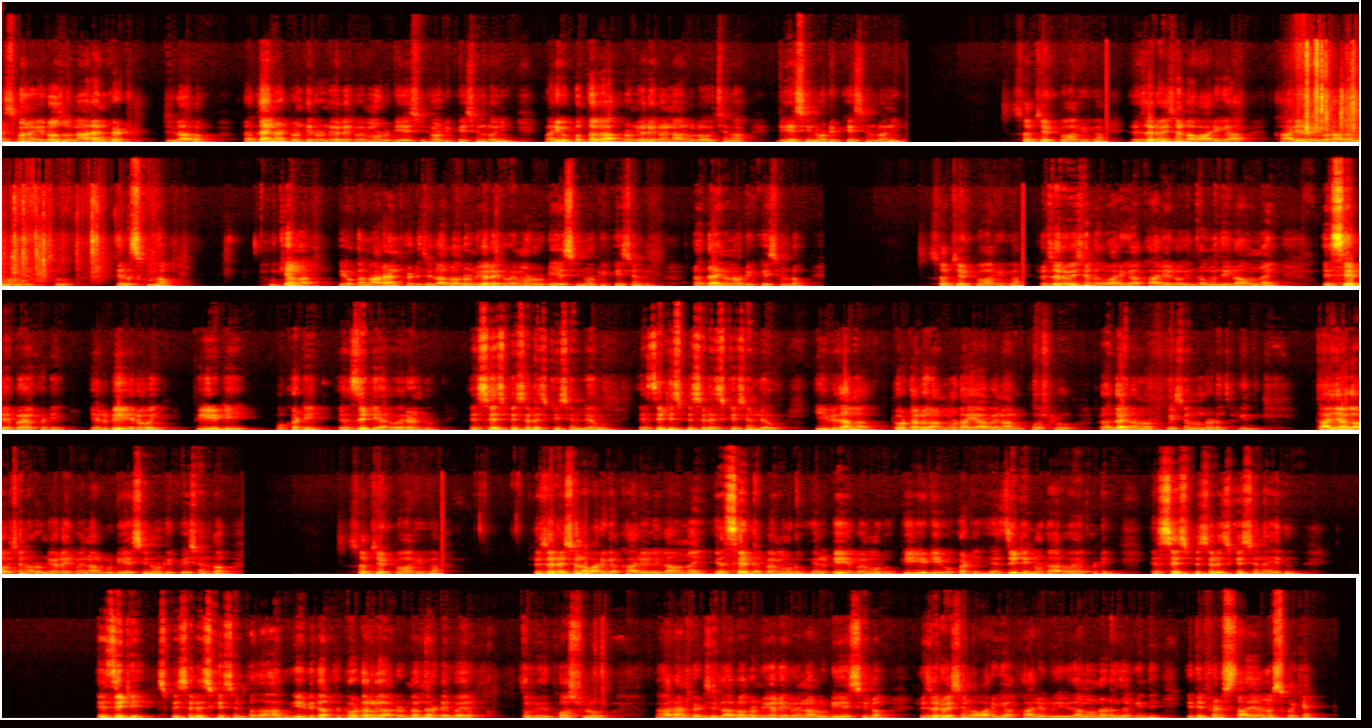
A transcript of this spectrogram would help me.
Friends మనం ఈరోజు నారాయణపేట జిల్లాలో రద్దయినటువంటి రెండు వేల ఇరవై మూడు డిఎస్సి నోటిఫికేషన్లోని మరియు కొత్తగా రెండు వేల ఇరవై నాలుగులో వచ్చిన డిఎస్సి నోటిఫికేషన్లోని సబ్జెక్ట్ వారీగా రిజర్వేషన్ల వారీగా ఖాళీల వివరాలను మనం ఇప్పుడు తెలుసుకుందాం. ముఖ్యంగా ఈ యొక్క నారాయణపేట జిల్లాలో రెండు వేల ఇరవై మూడు డిఎస్సి నోటిఫికేషన్లు రద్దయిన నోటిఫికేషన్లో సబ్జెక్ట్ వారీగా రిజర్వేషన్ల వారీగా ఖాళీలు ఇంతకుముందు ఇలా ఉన్నాయి. ఎస్ఏ డెబ్బై ఒకటి ఎల్బి ఇరవై పీఈటీ ఒకటి ఎస్జిటి అరవై రెండు ఎస్ఏ స్పెషల్ ఎడ్యుకేషన్ లేవు ఎస్జిటి స్పెషల్ ఎడ్యుకేషన్ లేవు. ఈ విధంగా టోటల్గా నూట యాభై నాలుగు పోస్టులు రద్దయిన నోటిఫికేషన్ ఉండడం జరిగింది. తాజాగా వచ్చిన రెండు వేల ఇరవై నాలుగు డిఎస్సి నోటిఫికేషన్లో సబ్జెక్ట్ వారీగా రిజర్వేషన్ల వారీగా ఖాళీలు ఇలా ఉన్నాయి. ఎస్ఏ డెబ్బై మూడు ఎల్పి ఇరవై మూడు పీఈటీ ఒకటి ఎస్జిటి నూట అరవై ఒకటి ఎస్ఏ స్పెషల్ ఎడ్యుకేషన్ ఐదు ఎస్జిటి స్పెషల్ ఎడ్యుకేషన్ పదహారు. ఈ విధంగా టోటల్గా రెండు వందల డెబ్బై తొమ్మిది పోస్టులు నారాయణపేట జిల్లాలో రెండు వేల ఇరవై నాలుగు డిఎస్సిలో రిజర్వేషన్ల వారీగా ఖాళీలు ఈ విధంగా ఉండడం జరిగింది. ఇది ఫ్రెండ్స్ తాజా న్యూస్. ఓకే.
